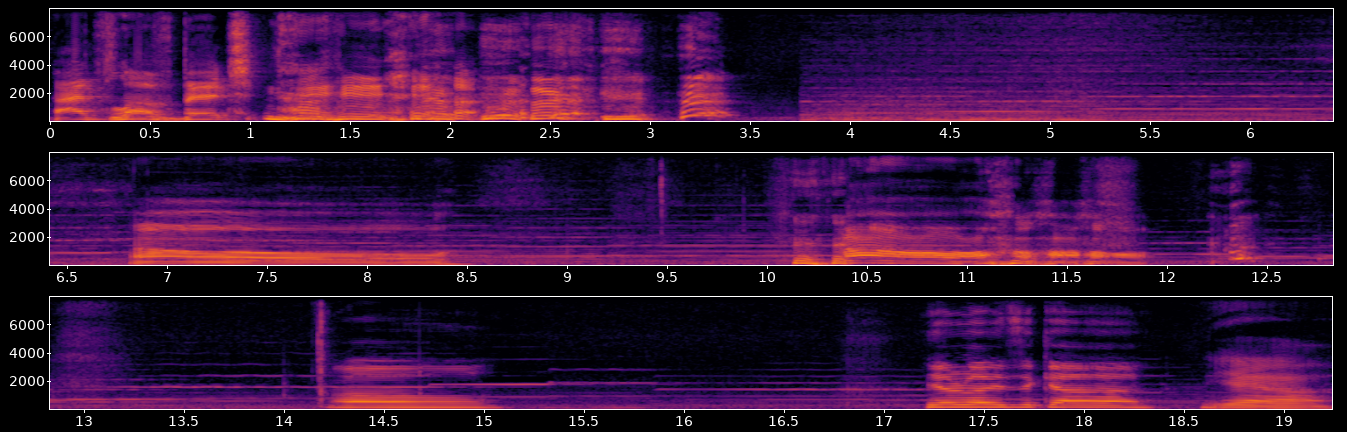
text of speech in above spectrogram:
That's love, bitch. oh. Oh. oh. Yoroizuka. Yeah.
